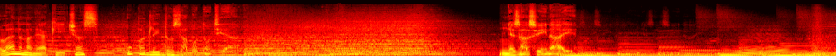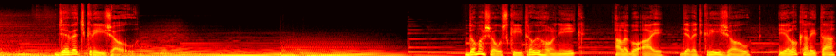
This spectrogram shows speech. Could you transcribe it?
len na nejaký čas upadli do zabudnutia. Nezasínaj. 9 krížov Domašovský trojuholník, alebo aj 9 krížov, je lokalita,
